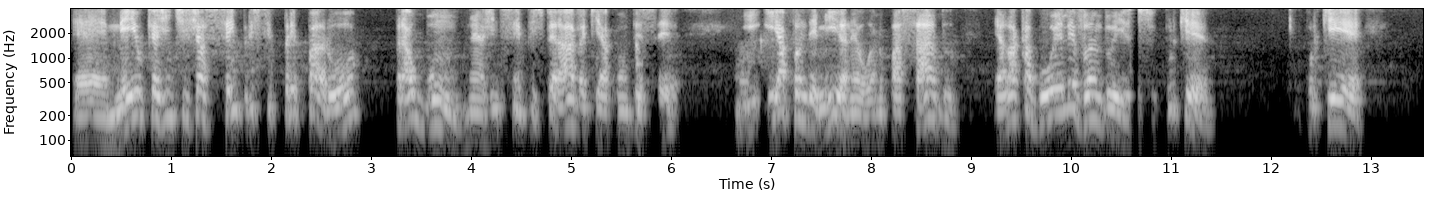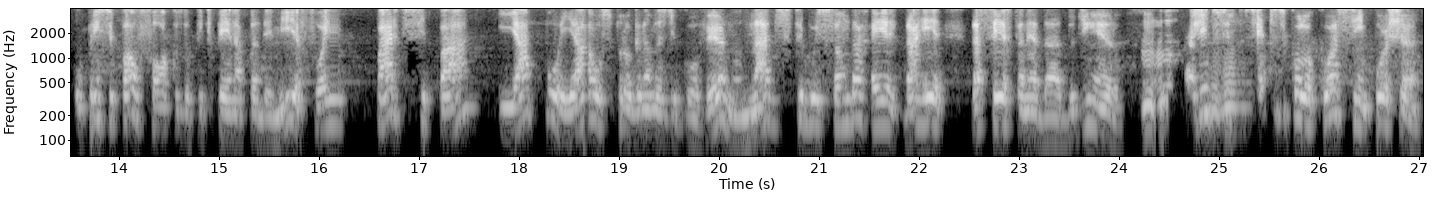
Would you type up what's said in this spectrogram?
é, meio que a gente já sempre se preparou para o boom, né? A gente sempre esperava que ia acontecer. E, e, a pandemia, né, o ano passado, ela acabou elevando isso. Por quê? Porque o principal foco do PicPay na pandemia foi participar e apoiar os programas de governo na distribuição da rede, da, rede, da cesta, né, da, do dinheiro. Uhum, a gente uhum. sempre, se colocou assim, poxa,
